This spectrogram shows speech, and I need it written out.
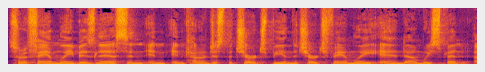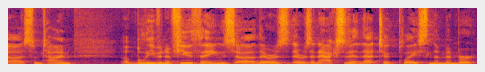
sort of family business and, and, and kind of just the church being the church family. And um, we spent uh, some time uh, believing a few things. Uh, there was there was an accident that took place, and the member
